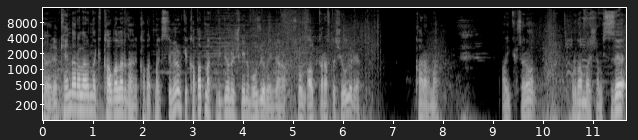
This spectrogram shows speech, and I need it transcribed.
Şöyle kendi aralarındaki kavgaları da hani kapatmak istemiyorum ki kapatmak videonun şeyini bozuyor bence hani sol alt tarafta şey oluyor ya kararma. Aleykümselam. Buradan başlamış. Size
